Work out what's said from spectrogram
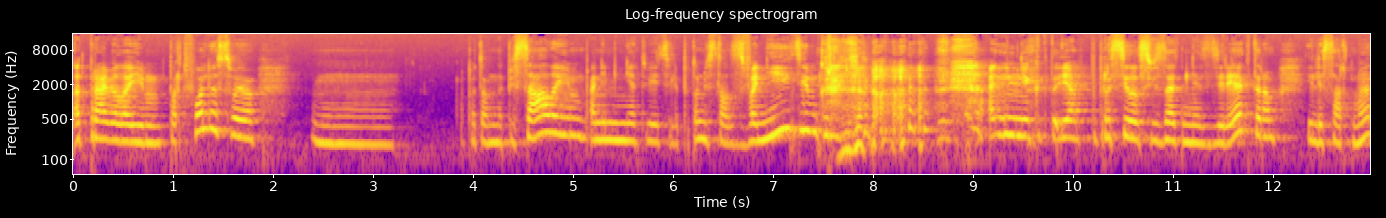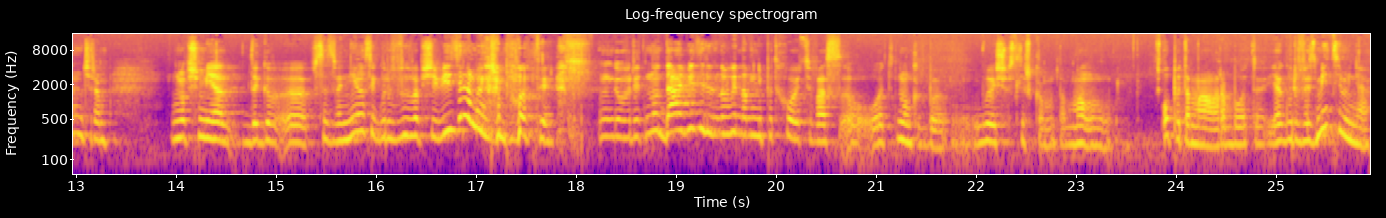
отправила им портфолио свое, потом написала им, они мне не ответили, потом я стала звонить им, короче. Они мне как-то, я попросила связать меня с директором или с арт-менеджером. В общем, я догов... Э, созвонилась, я говорю, вы вообще видели мои работы? Он говорит, ну да, видели, но вы нам не подходите, у вас, вот, ну, как бы, вы еще слишком там мало, опыта мало работы. Я говорю, возьмите меня.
